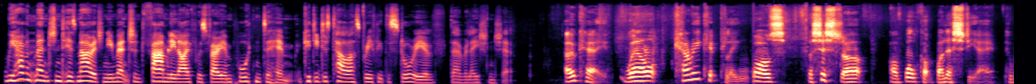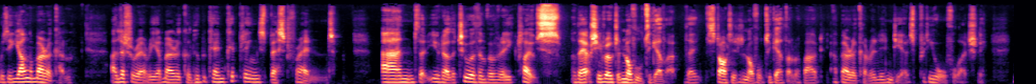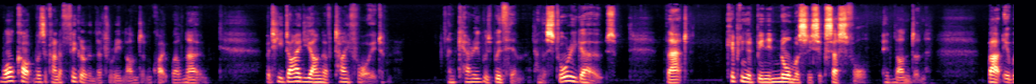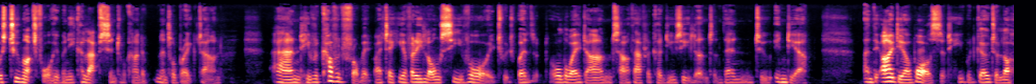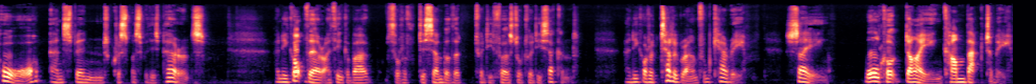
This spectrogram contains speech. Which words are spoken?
We haven't mentioned his marriage, and you mentioned family life was very important to him. Could you just tell us briefly the story of their relationship? Okay. Well, Carrie Kipling was the sister of Wolcott Balestier, who was a young American, a literary American who became Kipling's best friend. And that you know, the two of them were very close. They actually wrote a novel together. They started a novel together about America and India. It's pretty awful, actually. Wolcott was a kind of figure in literary London, quite well known. But he died young of typhoid, and Carrie was with him. And the story goes that Kipling had been enormously successful in London, but it was too much for him and he collapsed into a kind of mental breakdown. And he recovered from it by taking a very long sea voyage, which went all the way down South Africa, New Zealand, and then to India. And the idea was that he would go to Lahore and spend Christmas with his parents. And he got there, I think, about sort of December the 21st or 22nd. And he got a telegram from Carrie saying, Wolcott dying, come back to me.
